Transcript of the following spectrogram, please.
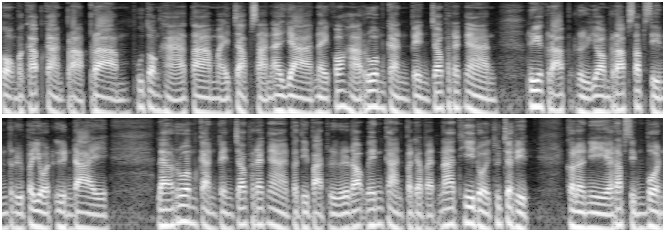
กองบังคับการปราบปราม ผู้ต้องหาตามหมายจับสารอาญาในข้อหาร่วมกันเป็นเจ้าพนักงาน เรียกรับหรือยอมรับทรัพย์สินหรือประโยชน์อื่นใด และร่วมกันเป็นเจ้าพนักงานปฏิบัติ หรือละเว้นการปฏิบัติหน้าที่โดยทุจริต กรณีรับสินบน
